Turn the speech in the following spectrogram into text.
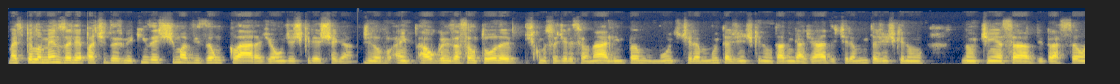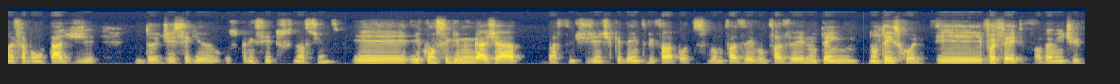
mas pelo menos ali a partir de 2015 a gente tinha uma visão clara de onde a gente queria chegar. De novo, a, a organização toda a gente começou a direcionar, limpamos muito, tiramos muita gente que não estava engajada, tiramos muita gente que não, não tinha essa vibração, essa vontade de, de, de seguir os princípios que nós tínhamos, e, e conseguimos engajar bastante gente aqui dentro e falar, putz, vamos fazer, vamos fazer, não tem, não tem escolha. E foi feito, obviamente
